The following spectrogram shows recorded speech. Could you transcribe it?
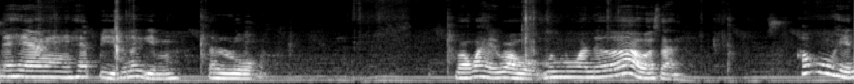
แม่แฮงแฮปปี้เพื่อนนั่งยิ้มตลกบอกว่าให้เรามวนมวนๆเด้อว่าสัน เขาคงเห็น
